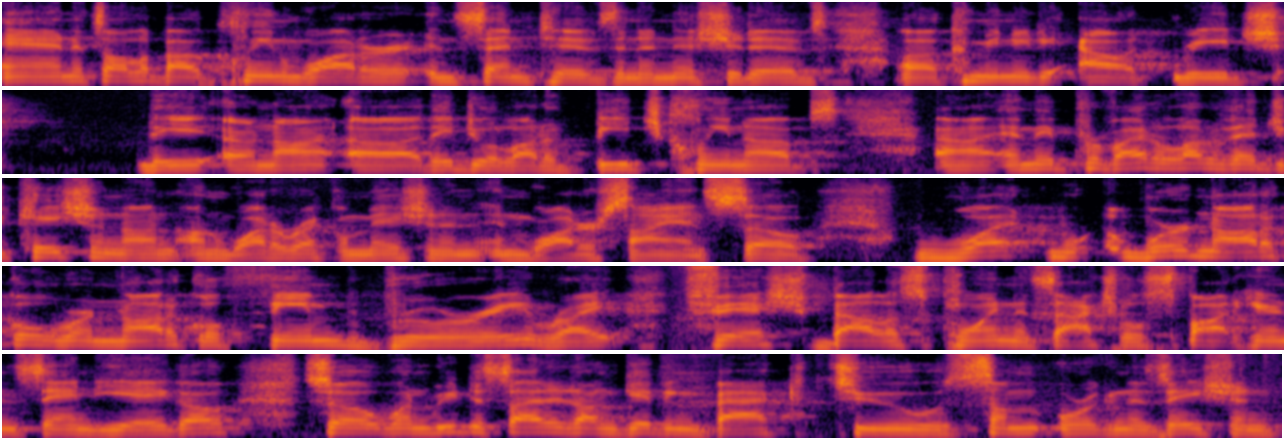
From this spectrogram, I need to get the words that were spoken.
and it's all about clean water incentives and initiatives, uh, community outreach, they are not. Uh, they do a lot of beach cleanups, uh, and they provide a lot of education on, on water reclamation and, and water science. So, what we're nautical. We're nautical themed brewery, right? Fish, Ballast Point. It's actual spot here in San Diego. So, when we decided on giving back to some organization,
